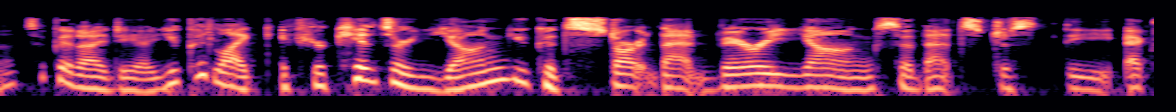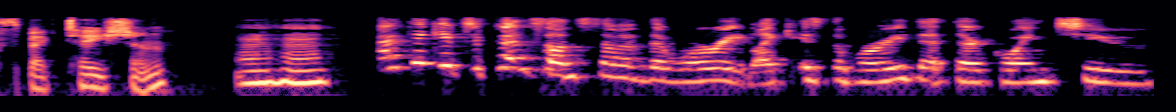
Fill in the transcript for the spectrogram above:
That's a good idea. You could like if your kids are young, you could start that very young so that's just the expectation. Mhm. I think it depends on some of the worry. Like, is the worry that they're going to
